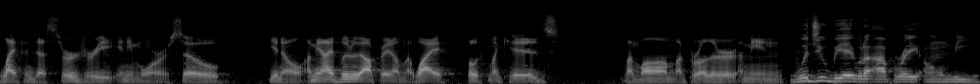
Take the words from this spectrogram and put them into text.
life and death surgery anymore. So, you know, I mean, I literally operate on my wife, both my kids, my mom, my brother. I mean, Would you be able to operate on me,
